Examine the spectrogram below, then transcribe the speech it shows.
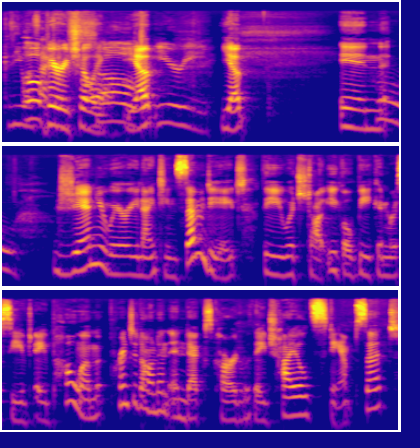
Because he Oh, very chilling. So Yep. eerie. Yep. In Ooh. January 1978, the Wichita Eagle Beacon received a poem printed on an index card with a child's stamp set.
